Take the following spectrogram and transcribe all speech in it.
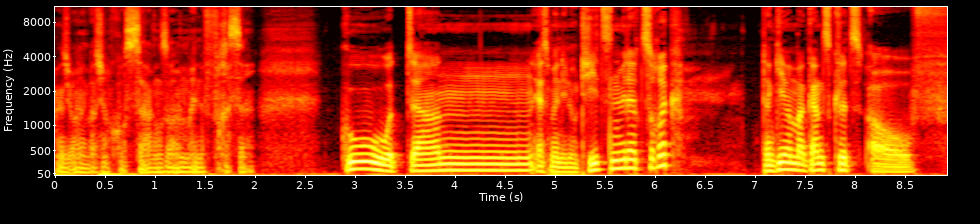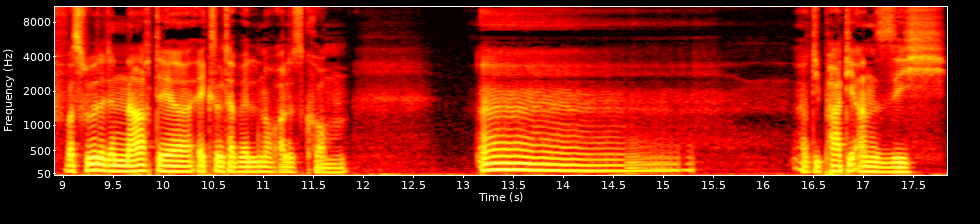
weiß ich auch nicht, was ich noch groß sagen soll. Meine Fresse. Gut, dann erstmal die Notizen wieder zurück. Dann gehen wir mal ganz kurz auf, was würde denn nach der Excel-Tabelle noch alles kommen? Äh, die Party an sich,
